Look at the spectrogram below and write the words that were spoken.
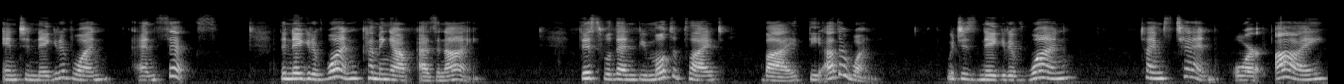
into negative 1 and 6. The negative 1 coming out as an i. This will then be multiplied by the other one, which is negative 1 times 10, or i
